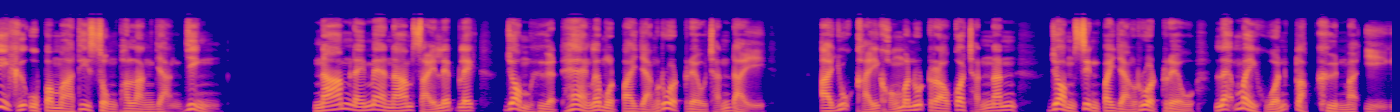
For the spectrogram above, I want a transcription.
นี่คืออุปมาที่ทรงพลังอย่างยิ่ง น้ำในแม่น้ำใสเล็กๆย่อมเหือดแห้งและหมดไปอย่างรวดเร็วฉันใด อายุไขของมนุษย์เราก็ฉันนั้น ย่อมสิ้นไปอย่างรวดเร็ว และไม่หวนกลับคืนมาอีก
